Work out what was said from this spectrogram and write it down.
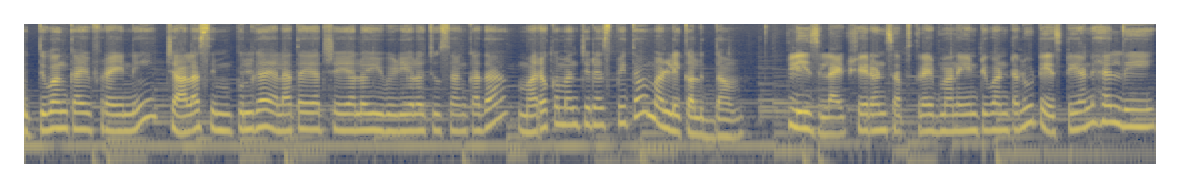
గుత్తి వంకాయ ఫ్రైని చాలా సింపుల్గా ఎలా తయారు చేయాలో ఈ వీడియోలో చూసాం కదా? మరొక మంచి రెసిపీతో మళ్ళీ కలుద్దాం. Please like share and subscribe మన ఇంటి వంటలు టేస్టీ అండ్ హెల్దీ.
